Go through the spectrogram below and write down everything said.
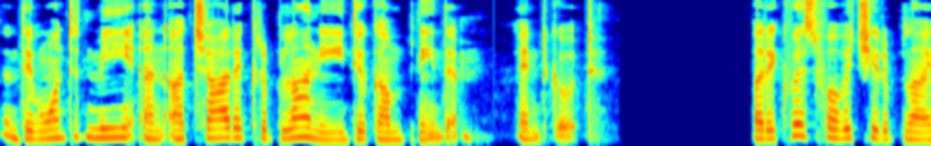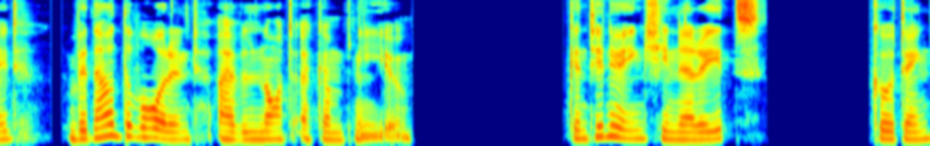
They wanted me and Acharya Kripalani to accompany them. End quote. A request for which she replied, Without the warrant, I will not accompany you. Continuing, she narrates, quoting,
